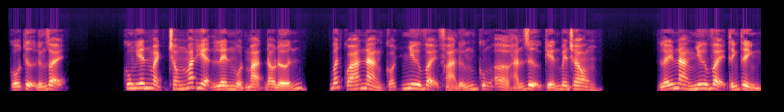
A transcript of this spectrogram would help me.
cố tự đứng dậy. Cung yên mạch trong mắt hiện lên một mặt đau đớn, bất quá nàng có như vậy phản ứng cũng ở hắn dự kiến bên trong. Lấy nàng như vậy tính tình,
